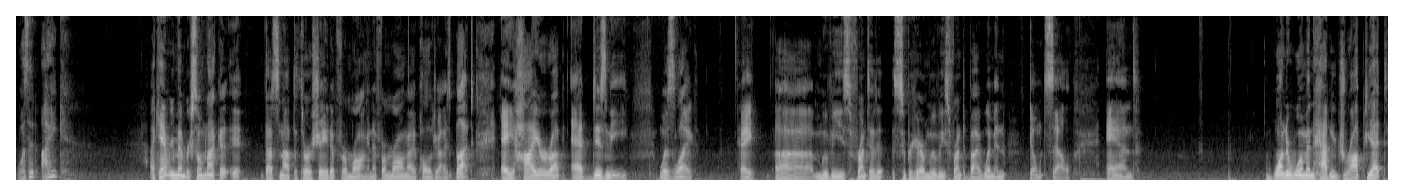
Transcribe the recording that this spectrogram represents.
was it Ike? I can't remember, so I'm not gonna. It, that's not to throw shade if I'm wrong, and if I'm wrong, I apologize. But a higher up at Disney was like, "Hey, uh, movies fronted superhero movies fronted by women don't sell," and Wonder Woman hadn't dropped yet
